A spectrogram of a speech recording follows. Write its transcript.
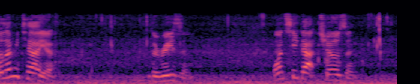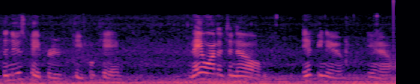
But let me tell you the reason. Once he got chosen, the newspaper people came and they wanted to know if he knew, you know,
